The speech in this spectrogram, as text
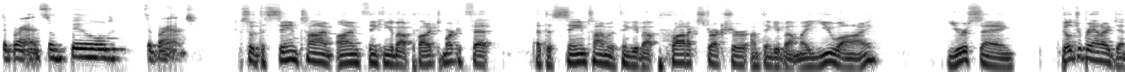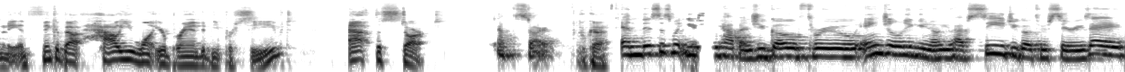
the brand. So build the brand. So at the same time, I'm thinking about product market fit. At the same time, I'm thinking about product structure. I'm thinking about my UI. You're saying build your brand identity and think about how you want your brand to be perceived at the start at the start. Okay. And this is what usually happens. You go through angel, you know, you have seed, you go through series A,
